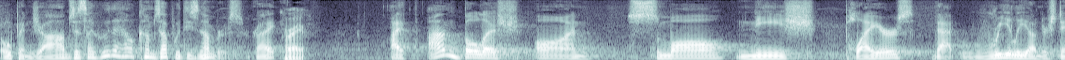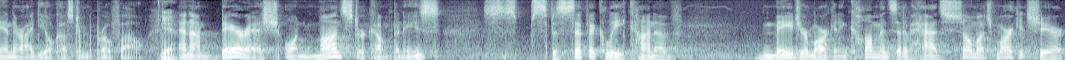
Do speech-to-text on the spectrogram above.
open jobs? It's like who the hell comes up with these numbers, right? Right. I, I'm bullish on small niche players that really understand their ideal customer profile. Yeah. And I'm bearish on monster companies, specifically kind of major marketing comments that have had so much market share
